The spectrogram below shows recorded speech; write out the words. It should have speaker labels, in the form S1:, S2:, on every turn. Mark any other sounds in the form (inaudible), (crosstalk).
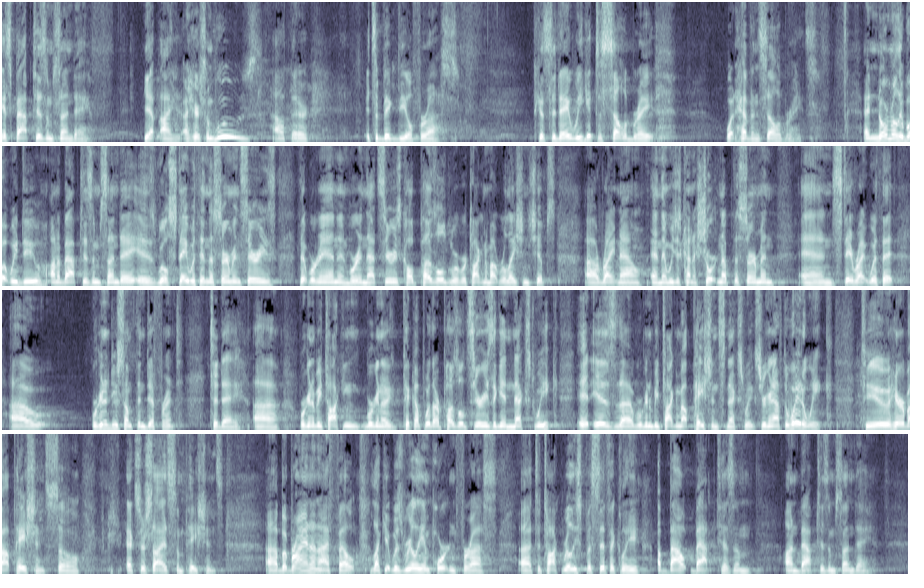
S1: It's Baptism Sunday. Yep, I, I hear some woos out there. It's a big deal for us because today we get to celebrate what heaven celebrates. And normally, what we do on a baptism Sunday is we'll stay within the sermon series that we're in, and we're in that series called Puzzled, where we're talking about relationships uh, right now. And then we just kind of shorten up the sermon and stay right with it. Uh, we're going to do something different today. Uh, we're going to be talking, we're going to pick up with our puzzled series again next week. It is, we're going to be talking about patience next week. So you're going to have to wait a week to hear about patience. So exercise some patience. Uh, but Brian and I felt like it was really important for us uh, to talk really specifically about baptism on Baptism Sunday.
